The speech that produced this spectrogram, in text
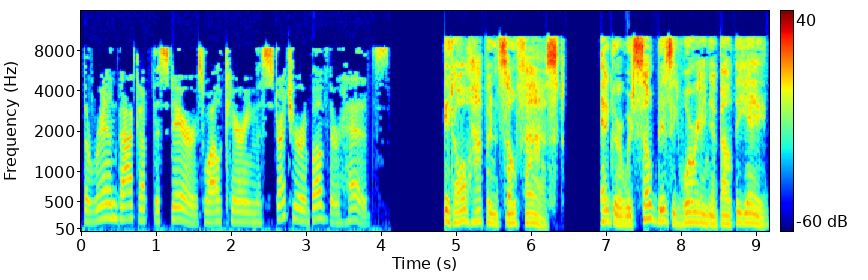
They ran back up the stairs while carrying the stretcher above their heads. It all happened so fast. Egger was so busy worrying about the egg,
